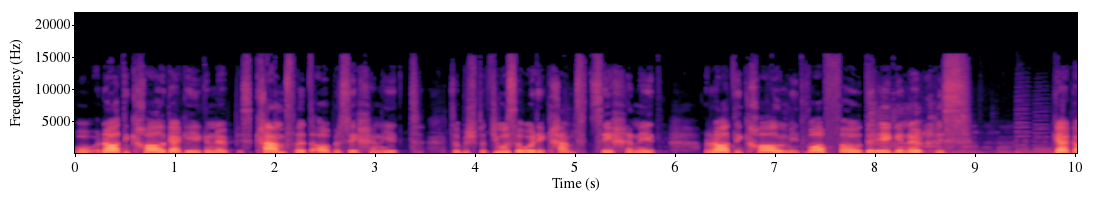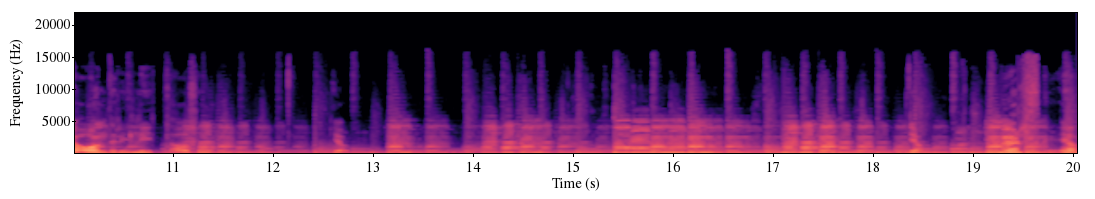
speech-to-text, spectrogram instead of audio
die radikal gegen irgendetwas kämpfen, aber sicher nicht, zum Beispiel die Jusa Uri kämpft sicher nicht radikal mit Waffen oder irgendetwas gegen andere Leute. Also, ja. Ja. Mursk? Ja.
